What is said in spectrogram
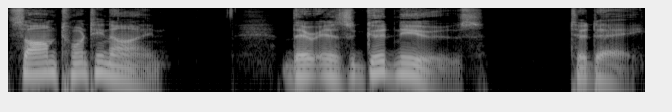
Psalm 29 There is good news today.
